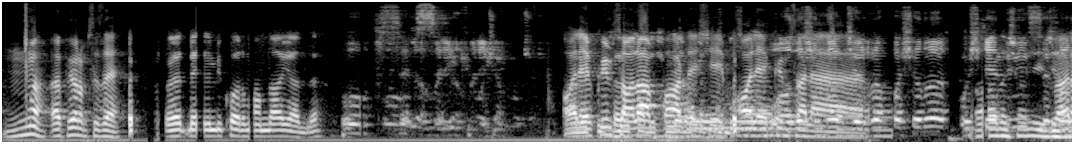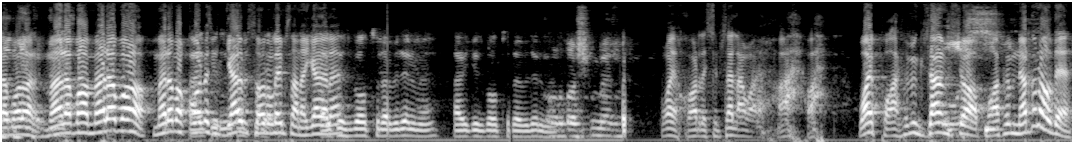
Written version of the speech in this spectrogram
mua, Öpüyorum size. Evet benim bir korumam daha geldi. Of selamünaleyküm. Aleyküm selam kardeşim. Aleyküm selam. Cerrahpaşalar. Hoş Adaşım geldiniz. diyeceğim. Merhabalar. Merhaba merhaba. Merhaba kardeşim Herkes gel bir sarılayım sana gel hele. Herkes bir oturabilir mi? Herkes bir oturabilir mi? Kardeşim benim. Vay kardeşim selam. Ah, ah. Vay parfümün güzelmiş ya. Parfümü nereden aldı?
